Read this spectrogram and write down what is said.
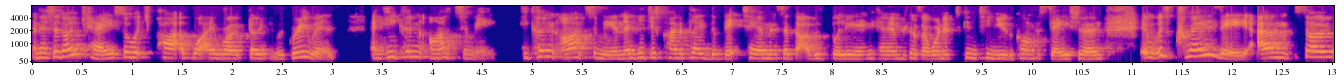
And I said, Okay, so which part of what I wrote don't you agree with? And he couldn't answer me. He couldn't answer me. And then he just kind of played the victim and said that I was bullying him because I wanted to continue the conversation. It was crazy. Um, so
